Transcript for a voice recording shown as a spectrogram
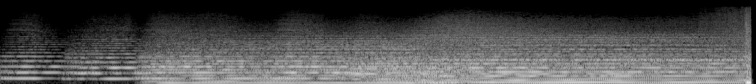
Mm-hmm.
